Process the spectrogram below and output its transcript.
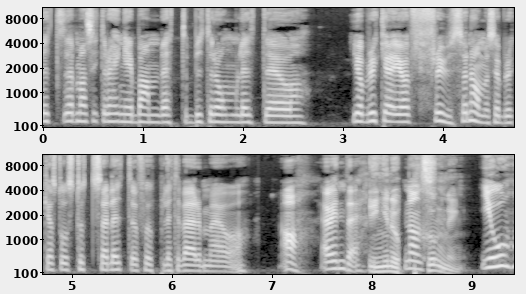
lite, man sitter och hänger i bandet och byter om lite och jag brukar, jag är frusen av mig så jag brukar stå och studsa lite och få upp lite värme och ja, jag vet inte. Ingen uppsjungning? Jo,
